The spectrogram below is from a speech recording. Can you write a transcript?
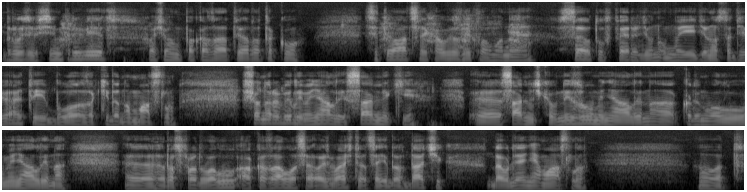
Друзі, всім привіт! Хочу вам показати таку ситуацію, яка виникла в мене. Все тут впереді, в моїй 99-й було закидано маслом. Що не робили? Міняли сальники, е, сальничка внизу міняли на колінвалу, міняли на е, розпродвалу, а оказалося, ось бачите, це йде датчик давлення масла. От.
